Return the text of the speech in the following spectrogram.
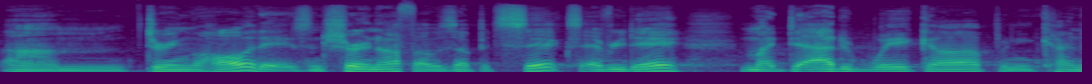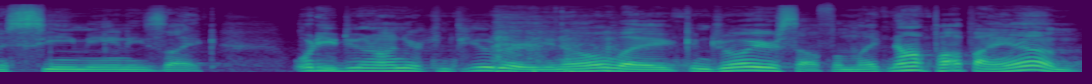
um, during the holidays. And sure enough, I was up at six every day. And my dad would wake up and he'd kind of see me and he's like, What are you doing on your computer? You know, like, enjoy yourself. I'm like, No, Pop, I am.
